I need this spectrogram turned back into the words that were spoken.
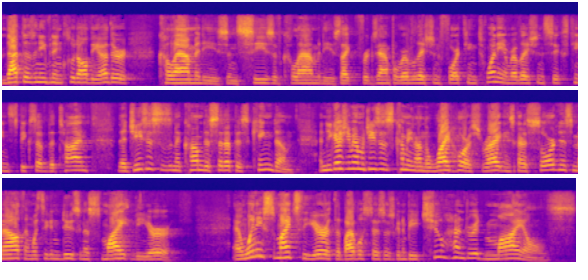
That doesn't even include all the other calamities and seas of calamities. Like, for example, Revelation 14 20 and Revelation 16 speaks of the time that Jesus is going to come to set up his kingdom. And you guys remember Jesus is coming on the white horse, right? And he's got a sword in his mouth, and what's he going to do? He's going to smite the earth. And when he smites the earth, the Bible says there's going to be 200 miles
